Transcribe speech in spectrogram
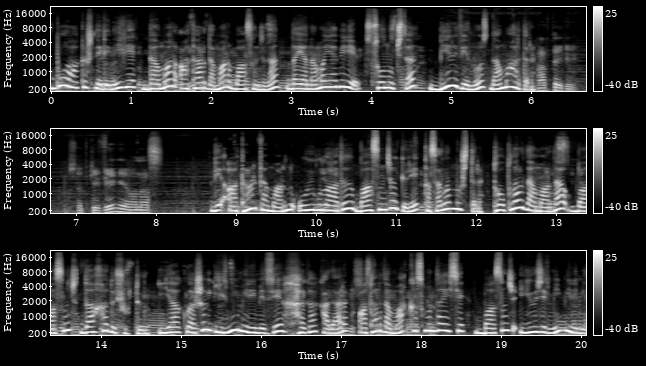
Bu akış nedeniyle damar atar damar basıncına dayanamayabilir. Sonuçta bir venoz damardır. артерии. Все-таки в вене у нас ve atar damarın uyguladığı basınca göre tasarlanmıştır. Toplar damarda basınç daha düşüktür. Yaklaşık 20 mm Hg kadar atar damar kısmında ise basınç 120 mm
